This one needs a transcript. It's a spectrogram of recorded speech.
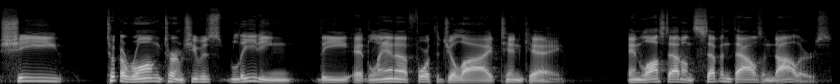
She took a wrong turn. She was leading the Atlanta Fourth of July 10K and lost out on seven thousand dollars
